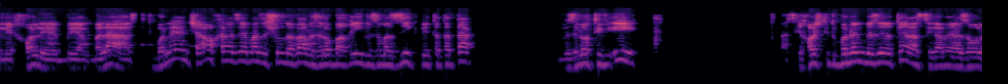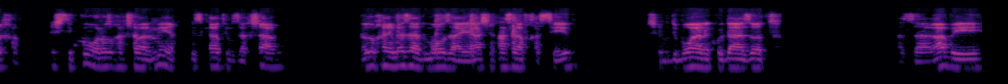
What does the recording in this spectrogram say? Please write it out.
לאכול בלי הגבלה, אז תתבונן שהאוכל הזה, מה זה שום דבר, וזה לא בריא, וזה מזיק, וטה-טה-טה, וזה לא טבעי. אז ככל שתתבונן בזה יותר, אז זה גם יעזור לך. יש סיפור, אני לא זוכר עכשיו על מי, נזכרתי בזה עכשיו, לא זוכר עם איזה אדמו"ר זה היה, שנכנס אליו חסיד, שהם דיברו על הנקודה הזאת, אז הרבי,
